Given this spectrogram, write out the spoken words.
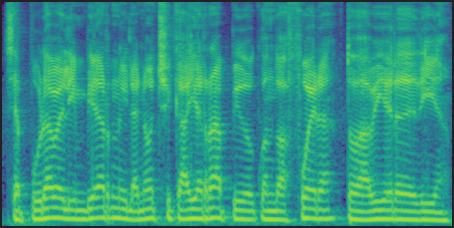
Se apuraba el invierno y la noche caía rápido cuando afuera todavía era de día.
